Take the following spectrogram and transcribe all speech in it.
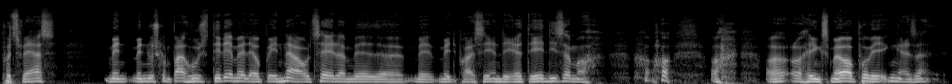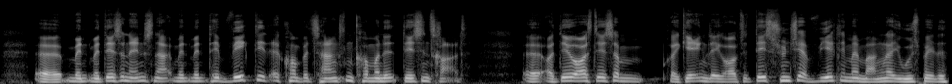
på tværs. Men, men nu skal man bare huske, det der med at lave bindende aftaler med, øh, med, med de praktiserende læger, det er ligesom at, at, at, at, at hænge smør op på væggen. Altså, øh, men, men det er sådan en anden snak. Men, men det er vigtigt, at kompetencen kommer ned decentralt. Øh, og det er jo også det, som regeringen lægger op til. Det synes jeg virkelig, man mangler i udspillet,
